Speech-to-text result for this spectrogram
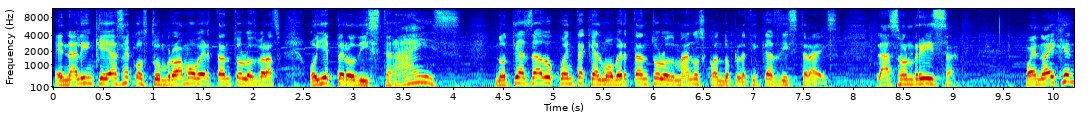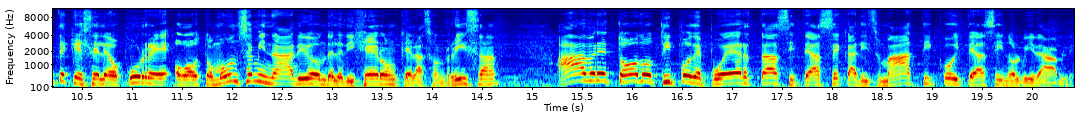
en alguien que ya se acostumbró a mover tanto los brazos. Oye, pero distraes. ¿No te has dado cuenta que al mover tanto las manos cuando platicas distraes? La sonrisa. Bueno, hay gente que se le ocurre o tomó un seminario donde le dijeron que la sonrisa Abre todo tipo de puertas y te hace carismático y te hace inolvidable.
